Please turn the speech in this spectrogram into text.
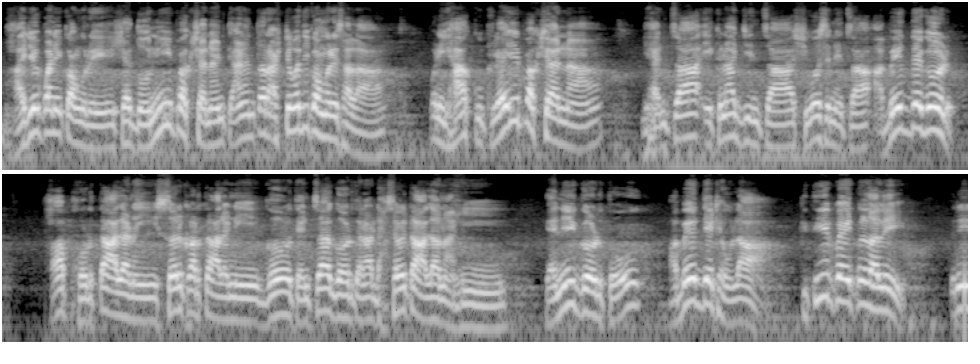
भाजप आणि काँग्रेस या दोन्ही पक्षांना आणि त्यानंतर राष्ट्रवादी काँग्रेस आला. पण ह्या कुठल्याही पक्षांना ह्यांचा एकनाथजींचा शिवसेनेचा अभेद्य गड. हा फोडता आला नाही सर करता आला नाही गड त्यांचा गड त्यांना ढासळता आला नाही. त्यांनी गड तो अभेद्य ठेवला. किती प्रयत्न झाले? तरी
